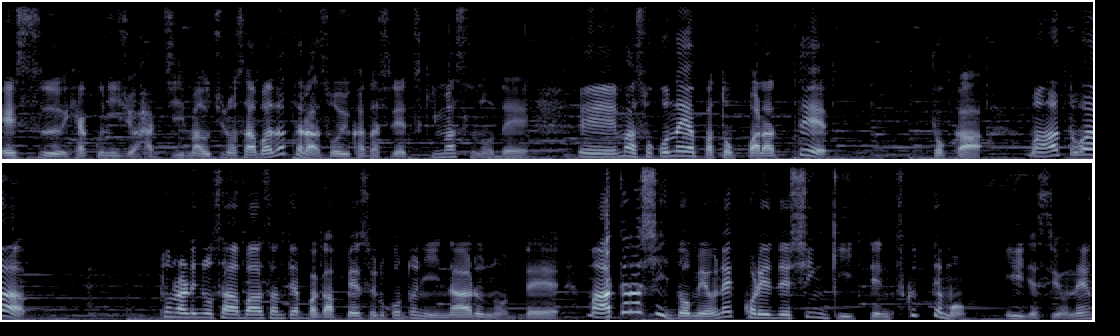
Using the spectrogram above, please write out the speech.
S128、まあ、うちのサーバーだったらそういう形でつきますので、えーまあ、そこね、やっぱ取っ払って、とか、まあ、あとは、隣のサーバーさんとやっぱ合併することになるので、まあ、新しい同盟をね、これで新規一点作ってもいいですよね。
